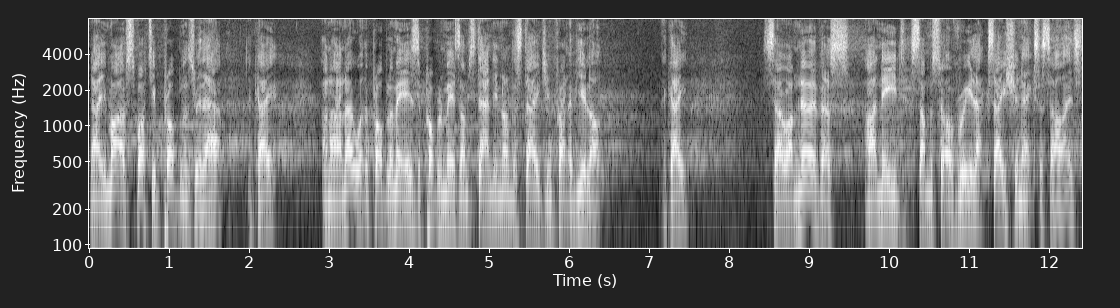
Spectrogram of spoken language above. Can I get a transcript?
Now, you might have spotted problems with that, okay? And I know what the problem is. The problem is I'm standing on the stage in front of you lot, okay? So I'm nervous. I need some sort of relaxation exercise.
